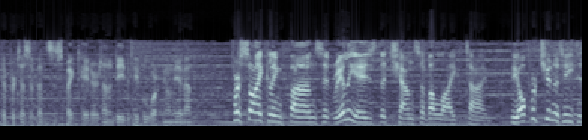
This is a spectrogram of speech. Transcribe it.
the participants, the spectators and indeed the people working on the event. For cycling fans, it really is the chance of a lifetime. The opportunity to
